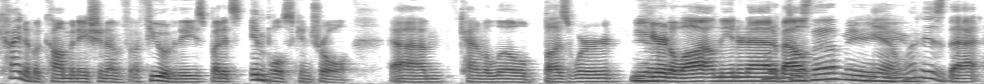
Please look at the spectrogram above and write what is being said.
kind of a combination of a few of these but it's impulse control um, kind of a little buzzword you Yeah. hear it a lot on the internet What about does that mean? yeah what is that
